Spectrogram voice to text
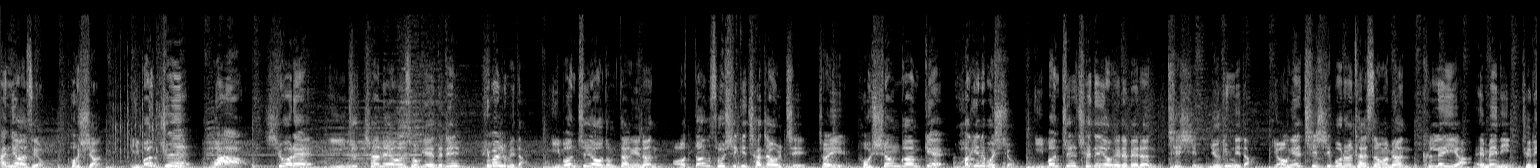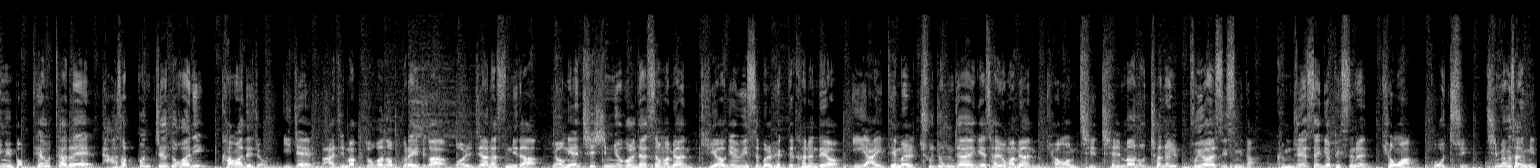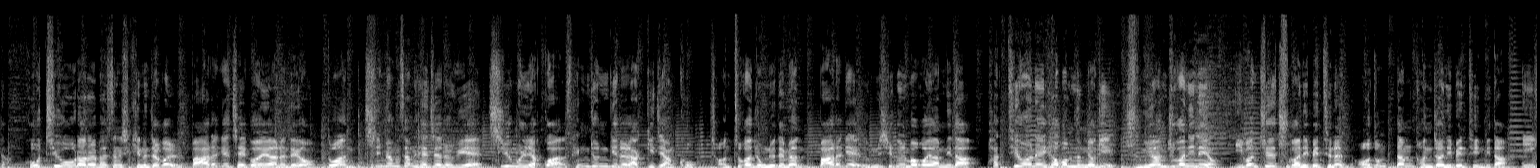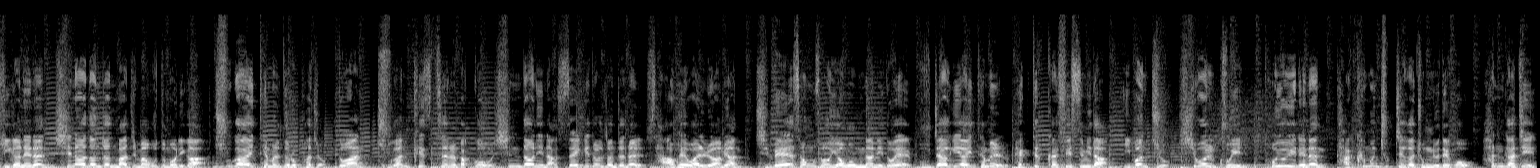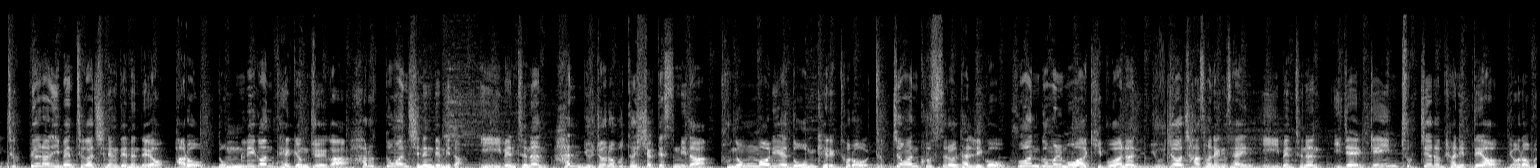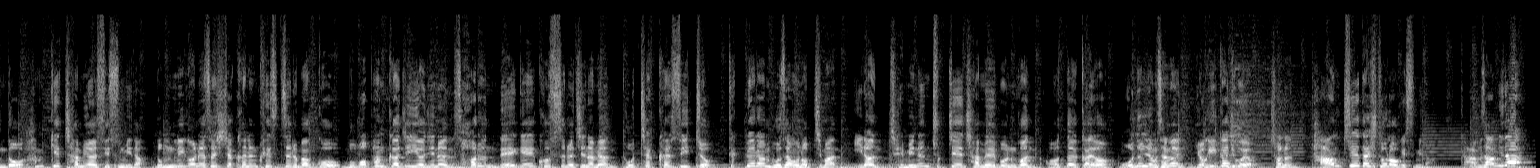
안녕하세요. 포션. 이번 주에 와우! 10월에 2주차 내용을 소개해드릴 휘발유입니다. 이번 주의 어둠 땅에는 어떤 소식이 찾아올지 저희 포션과 함께 확인해보시죠. 이번 주의 최대 영예 레벨은 76입니다. 영예 75를 달성하면 클레이아, 에메니, 드리미버, 테오타르의 다섯 번째 도관이 강화되죠. 이제 마지막 도관 업그레이드가 멀지 않았습니다. 영예 76을 달성하면 기억의 위습을 획득하는데요. 이 아이템을 추종자에게 사용하면 경험치 7만 5천을 부여할 수 있습니다. 금주의 세기어픽스는 경화, 고취, 치명상입니다. 고취 오라를 발생 시키는 적을 빠르게 제거해야 하는데요. 또한 치명상 해제를 위해 치유 물약과 생존기를 아끼지 않고 전투가 종료되면 빠르게 음식을 먹어야 합니다. 파티원의 협업 능력이 중요한 주간이네요. 이번 주의 주간 이벤트는 어둠 땅 던전 이벤트입니다. 이 기간에는 신화 던전 마지막 우두머리가 추가 아이템을 드롭하죠. 또한 주간 퀘스트를 받고 신던이나 쐐기돌 던전을 4회 완료하면 지배의 성소 영웅 난이도의 무작위 아이템을 획득할 수 있습니다. 이번 주 10월 9일 토요일에는 다크문 축제가 종료되고 한 가지 특별 한 이벤트가 진행되는데요. 바로 놈리건 대경주회가 하루 동안 진행됩니다. 이 이벤트는 한 유저로부터 시작됐습니다. 분홍머리의 노움 캐릭터로 특정한 코스를 달리고 후원금을 모아 기부하는 유저 자선 행사인 이 이벤트는 이제 게임 축제로 편입되어 여러분도 함께 참여할 수 있습니다. 놈리건에서 시작하는 퀘스트를 받고 무법함까지 이어지는 34개의 코스를 지나면 도착할 수 있죠. 특별한 보상은 없지만 이런 재밌는 축제에 참여해보는 건 어떨까요? 오늘 영상은 여기까지고요. 저는 다음 주에 다시 돌아오겠습니다 감사합니다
